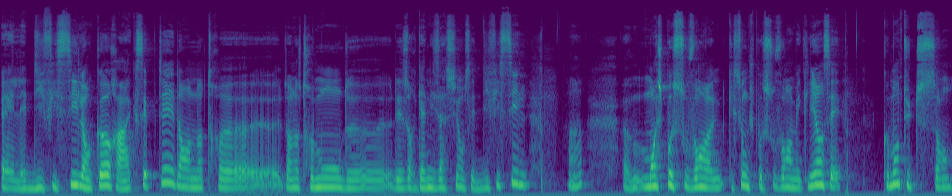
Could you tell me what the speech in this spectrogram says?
Elle est difficile encore à accepter dans notre, euh, dans notre monde euh, des organisations, c'est difficile. Hein. Moi, je pose souvent, une question que je pose souvent à mes clients, c'est comment tu te sens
